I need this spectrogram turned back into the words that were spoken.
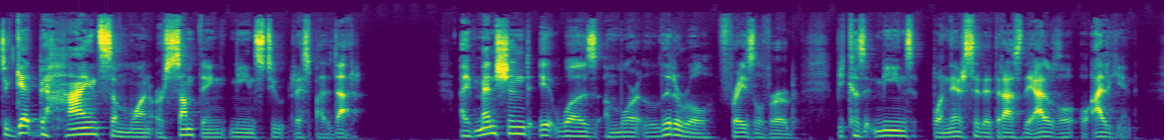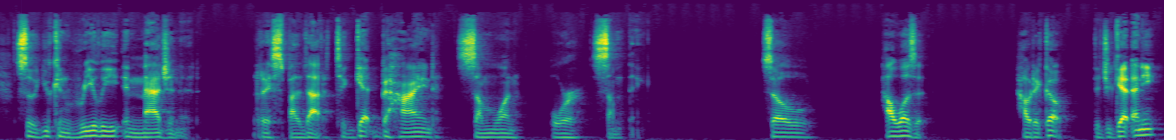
To get behind someone or something means to respaldar. I mentioned it was a more literal phrasal verb because it means ponerse detrás de algo o alguien, so you can really imagine it. Respaldar, to get behind someone or something. So, how was it? How'd it go? Did you get any?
